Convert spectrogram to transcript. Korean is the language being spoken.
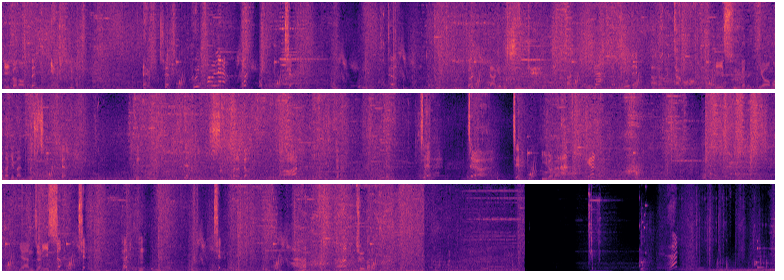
이건 어때? 불타올라라. 낙엽이 지는 게 아니 네가 모두를 바람을 타고 이 순간을 영원하게 만들어주지. 심판한다. 아! 자, 자, 자. 일어나라 얌전히 있어. 자, 핫. 자, 출발하.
